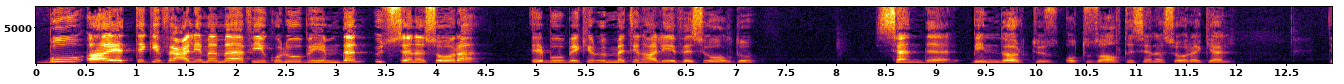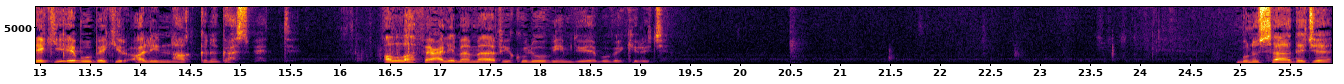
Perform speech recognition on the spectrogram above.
Bu ayetteki fe'alime ma fi kulubihimden üç sene sonra Ebu Bekir ümmetin halifesi oldu. Sen de 1436 sene sonra gel, de ki Ebu Bekir Ali'nin hakkını gasp etti. Allah fe'alime ma fi kulubihim diyor Ebu Bekir için. Bunu sadece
